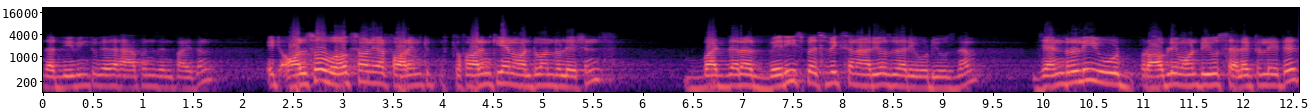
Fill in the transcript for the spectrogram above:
that weaving together happens in Python. It also works on your foreign, foreign key and one-to-one -one relations but there are very specific scenarios where you would use them. Generally you would probably want to use select related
